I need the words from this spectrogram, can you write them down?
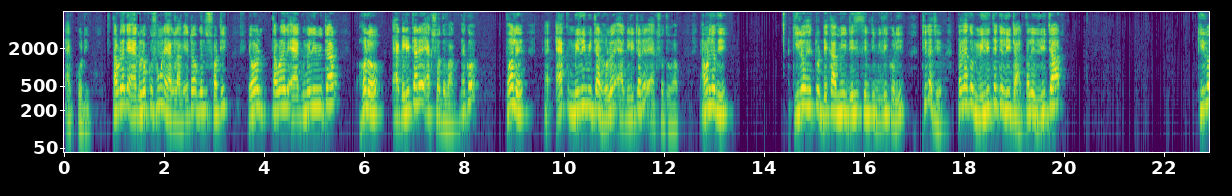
এক কোটি। তারপরে দেখো, এক লক্ষ সমান এক লাখ, এটাও কিন্তু সঠিক। এবার তারপরে দেখো, এক মিলিমিটার হলো এক লিটারে এক শতভাগ দেখো, তাহলে, এক মিলিমিটার হলো এক লিটারের এক শতভাগ আমরা যদি কিলো হেক্টর ডেকা মি ডেসি সেন্টি মিলি করি, ঠিক আছে? তাহলে দেখো, মিলি থেকে লিটার, তাহলে লিটার কিলো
